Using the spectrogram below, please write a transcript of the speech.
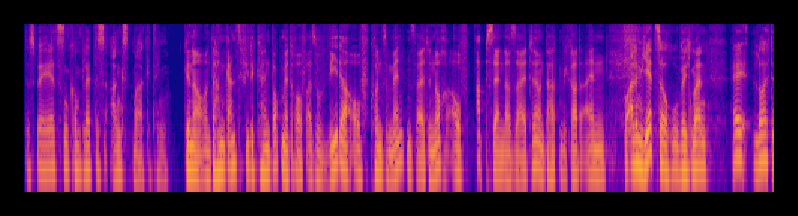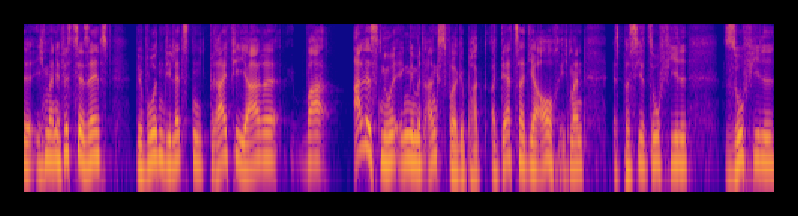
Das wäre jetzt ein komplettes Angstmarketing. Genau, und da haben ganz viele keinen Bock mehr drauf. Also weder auf Konsumentenseite noch auf Absenderseite. Und da hatten wir gerade einen. Vor allem jetzt auch, Uwe. Ich meine, hey Leute, ich meine, ihr wisst ja selbst, wir wurden die letzten drei, vier Jahre, war alles nur irgendwie mit Angst vollgepackt. Derzeit ja auch. Ich meine, es passiert so viel, so viel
